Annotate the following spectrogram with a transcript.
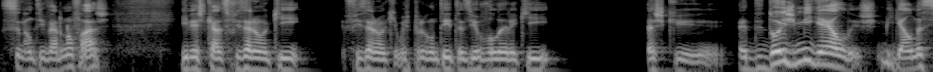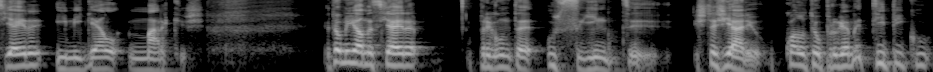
Se não tiver, não faz. E neste caso fizeram aqui, fizeram aqui umas perguntitas e eu vou ler aqui acho que a de dois Migueles, Miguel Macieira e Miguel Marques. Então, Miguel Macieira pergunta o seguinte: Estagiário, qual o teu programa típico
